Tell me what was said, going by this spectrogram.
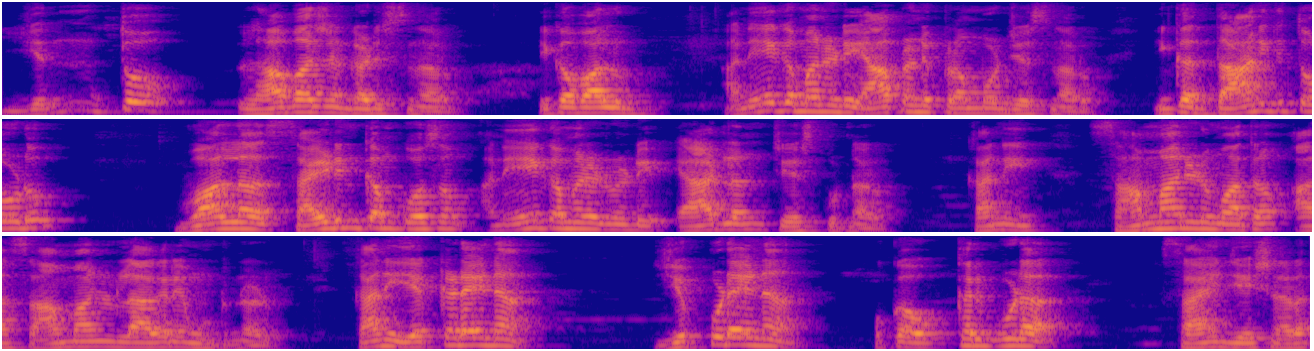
ఎంతో లాభార్జన గడిస్తున్నారు. ఇక వాళ్ళు అనేకమైన యాప్లని ప్రమోట్ చేస్తున్నారు. ఇంకా దానికి తోడు వాళ్ళ సైడ్ ఇన్కమ్ కోసం అనేకమైనటువంటి యాడ్లను చేసుకుంటున్నారు. కానీ సామాన్యుడు మాత్రం ఆ సామాన్యుడు లాగానే ఉంటున్నాడు. కానీ ఎక్కడైనా ఎప్పుడైనా ఒక ఒక్కరికి కూడా సాయం చేసినారా?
